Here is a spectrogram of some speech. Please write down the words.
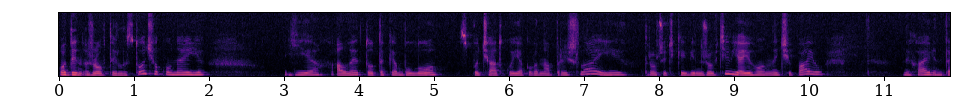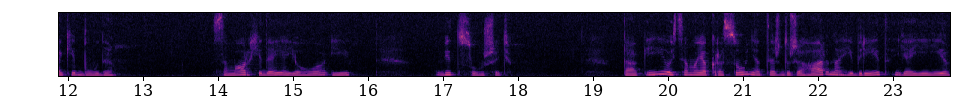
Один жовтий листочок у неї є, але то таке було спочатку, як вона прийшла, і трошечки він жовтів, я його не чіпаю, нехай він так і буде. Сама орхідея його і відсушить. Так, і ось ця моя красуня теж дуже гарна, гібрид. Я її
